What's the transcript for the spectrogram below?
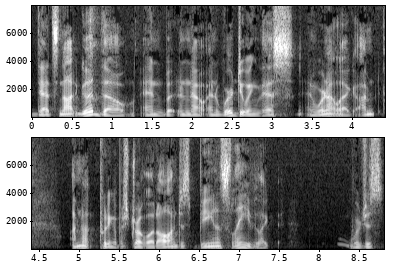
that's not good though. And but no, and we're doing this, and we're not like I'm. I'm not putting up a struggle at all. I'm just being a slave. Like we're just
